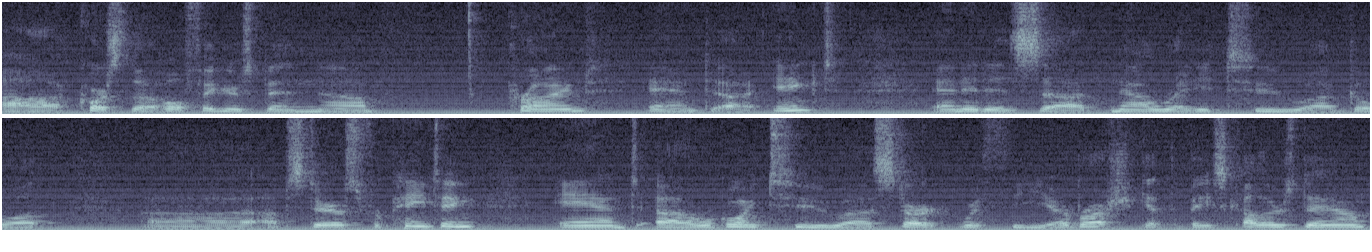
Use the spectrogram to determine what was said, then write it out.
Uh, of course, the whole figure's been um, primed and uh, inked, and it is uh, now ready to uh, go up uh, upstairs for painting. And we're going to start with the airbrush, get the base colors down,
